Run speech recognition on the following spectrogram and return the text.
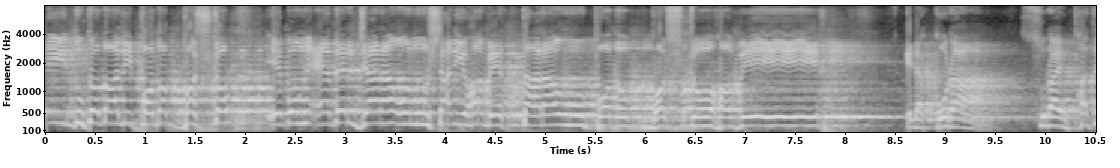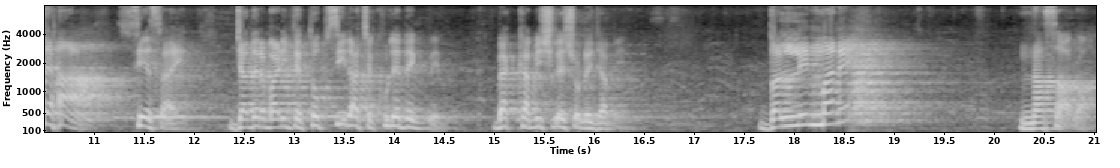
এই দুটো দলই পদভ্রষ্ট এবং এদের যারা অনুসারী হবে, তারাও পদভ্রষ্ট হবে। এটা কোরআন, সুরায় ফাতেহা, শেষ আয় যাদের বাড়িতে তফসির আছে, খুলে দেখবেন, ব্যাখ্যা বিশ্লেষণে যাবে দল্লিন মানে নাসারা,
